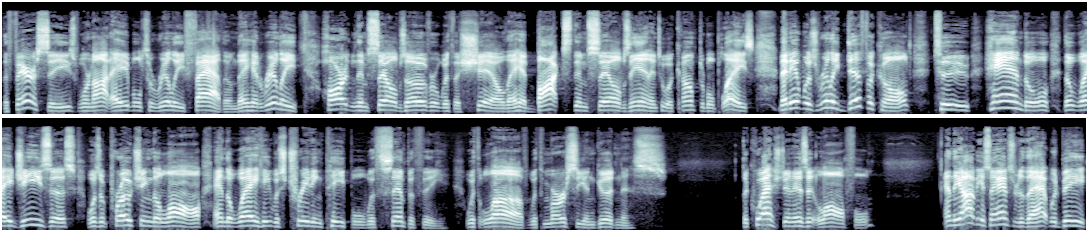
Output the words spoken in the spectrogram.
the Pharisees were not able to really fathom. They had really hardened themselves over with a shell. They had boxed themselves in into a comfortable place that it was really difficult to handle the way Jesus was approaching the law and the way he was treating people with sympathy, with love, with mercy and goodness. The question is it lawful? And the obvious answer to that would be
